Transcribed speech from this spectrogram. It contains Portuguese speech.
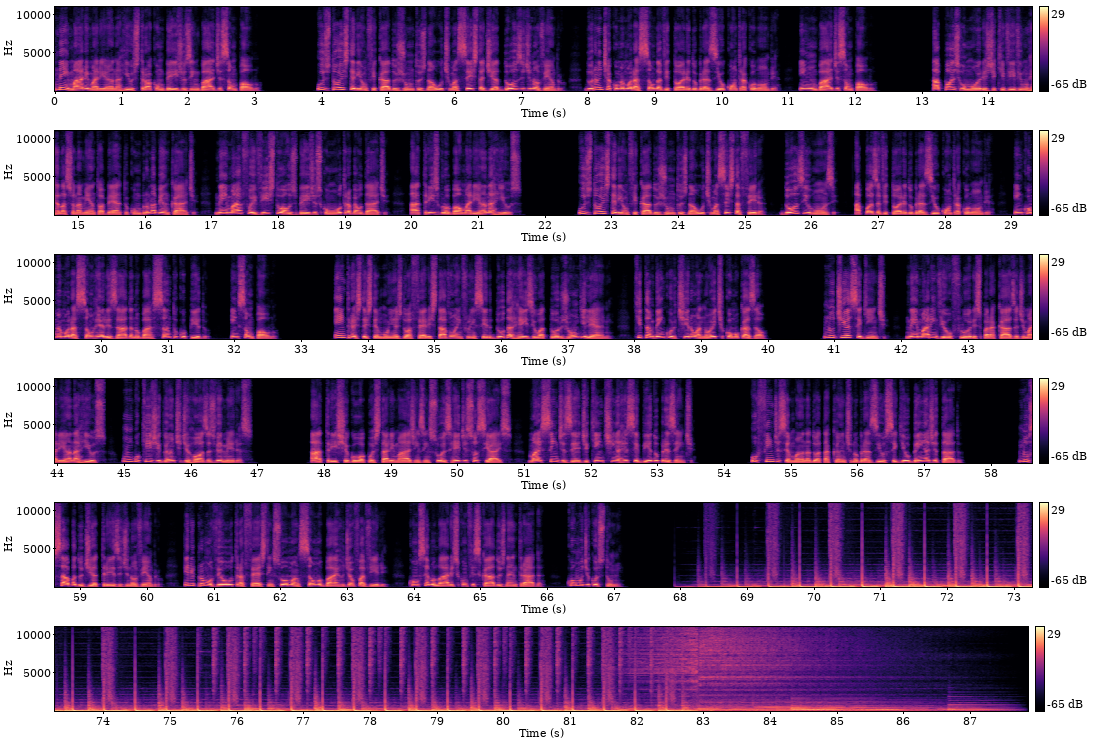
Neymar e Mariana Rios trocam beijos em bar de São Paulo. Os dois teriam ficado juntos na última sexta, dia 12 de novembro, durante a comemoração da vitória do Brasil contra a Colômbia, em um bar de São Paulo. Após rumores de que vive um relacionamento aberto com Bruna Biancardi, Neymar foi visto aos beijos com outra beldade, a atriz global Mariana Rios. Os dois teriam ficado juntos na última sexta-feira, 12 e 11, após a vitória do Brasil contra a Colômbia, em comemoração realizada no Bar Santo Cupido, em São Paulo. Entre as testemunhas do affair estavam a influencer Duda Reis e o ator João Guilherme, que também curtiram a noite como casal. No dia seguinte, Neymar enviou flores para a casa de Mariana Rios, um buquê gigante de rosas vermelhas. A atriz chegou a postar imagens em suas redes sociais, mas sem dizer de quem tinha recebido o presente. O fim de semana do atacante no Brasil seguiu bem agitado. No sábado, dia 13 de novembro, ele promoveu outra festa em sua mansão no bairro de Alphaville, com celulares confiscados na entrada, como de costume.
